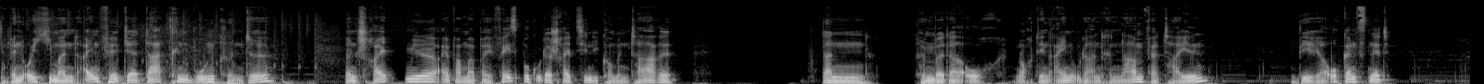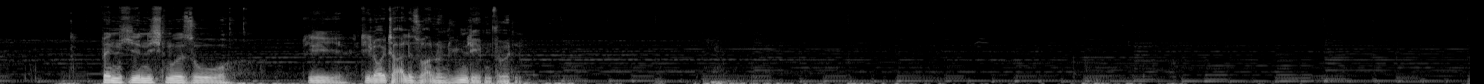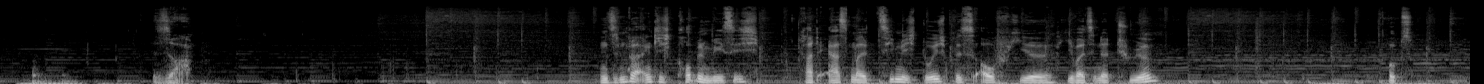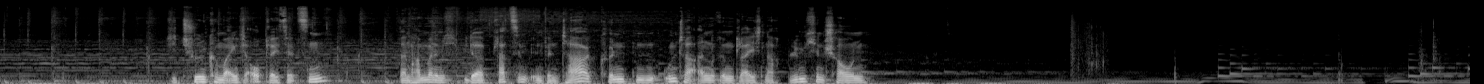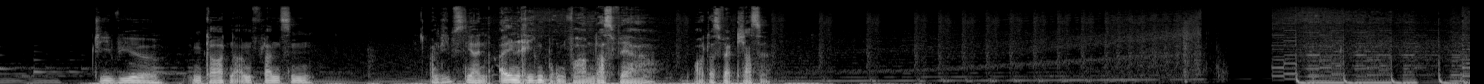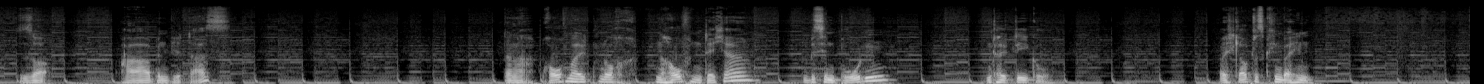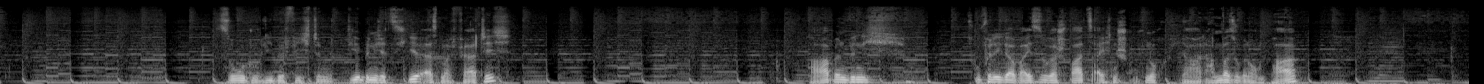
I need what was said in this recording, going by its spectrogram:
Wenn euch jemand einfällt, der da drin wohnen könnte, dann schreibt mir einfach mal bei Facebook oder schreibt sie in die Kommentare. Dann können wir da auch noch den einen oder anderen Namen verteilen. Wäre ja auch ganz nett wenn hier nicht nur so die, die Leute alle so anonym leben würden. So. Dann sind wir eigentlich koppelmäßig gerade erstmal ziemlich durch, bis auf hier jeweils in der Tür. Ups. Türen können wir eigentlich auch gleich setzen. Dann haben wir nämlich wieder Platz im Inventar, könnten unter anderem gleich nach Blümchen schauen. Die wir im Garten anpflanzen. Am liebsten ja in allen Regenbogenfarben. Das wäre, oh, das wäre klasse. So, haben wir das. Danach brauchen wir halt noch einen Haufen Dächer, ein bisschen Boden und halt Deko. Aber ich glaube, das kriegen wir hin. So, du liebe Fichte, mit dir bin ich jetzt hier erstmal fertig. Haben wir nicht zufälligerweise sogar Schwarzeichenstufen noch? Ja, da haben wir sogar noch ein paar.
